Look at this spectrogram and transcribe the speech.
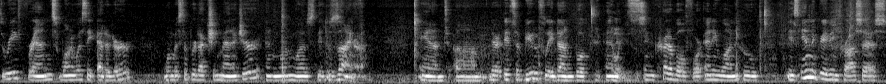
three friends. One was the editor, one was the production manager, and one was the designer and um, there, it's a beautifully done book, and it's incredible for anyone who is in the grieving process,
